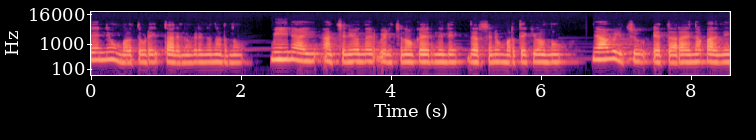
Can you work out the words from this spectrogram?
ധന്യ ഉമ്മറത്തോടെ തലങ്ങും വിലങ്ങും നടന്നു. മീനായി അച്ഛനെ ഒന്ന് വിളിച്ചു നോക്കായിരുന്നില്ലേ? ദർശൻ ഉമ്മറത്തേക്ക് വന്നു. ഞാൻ വിളിച്ചു. എത്താറായെന്നാ പറഞ്ഞ്.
